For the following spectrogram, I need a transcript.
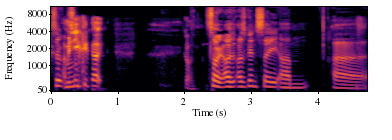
so, I mean, so- you could go. Sorry, I, I was going to say, um, uh,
